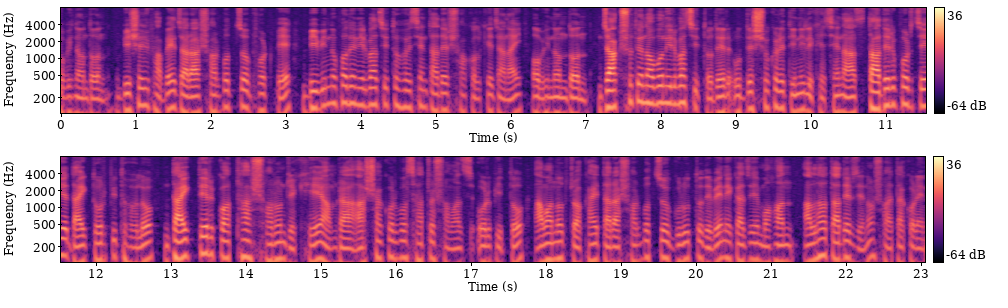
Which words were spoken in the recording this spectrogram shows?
অভিনন্দন। বিশেষভাবে যারা সর্বোচ্চ ভোট পেয়ে বিভিন্ন পদে নির্বাচিত হয়েছেন তাদের সকলকে জানাই অভিনন্দন। জাকসুতে নবনির্বাচিতদের উদ্দেশ্য করে তিনি লিখেছেন, আজ তাদের উপর যে দায়িত্ব অর্পিত হল, দায়িত্বের কথা স্মরণ রেখে আমরা আশা করব ছাত্র সমাজ অর্পিত আমানত রক্ষায় তারা সর্বোচ্চ গুরুত্ব দেবেন। এ কাজে মহান আল্লাহ তাদের যেন সহায়তা করেন।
